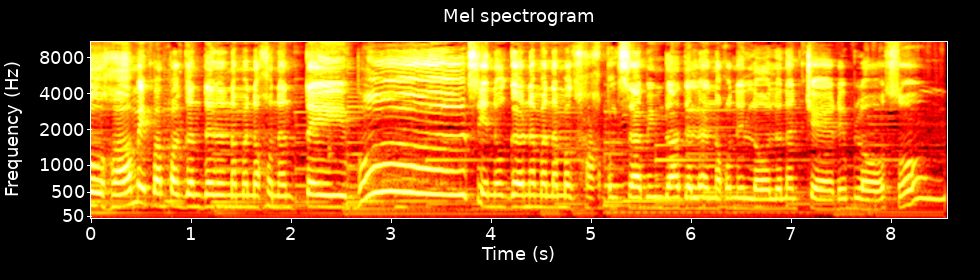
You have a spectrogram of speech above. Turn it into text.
Oh ha, may pampaganda na naman ako ng table. Sino ga naman na magkakapagsabing dadalhan ako ni Lolo ng cherry blossom?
